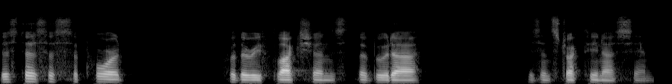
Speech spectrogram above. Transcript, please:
Just as a support for the reflections the Buddha is instructing us in.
